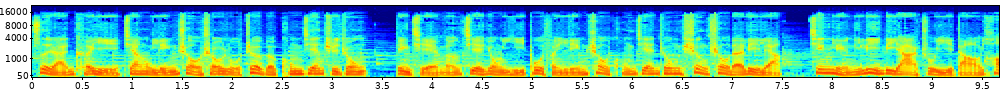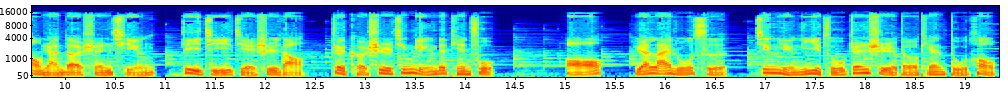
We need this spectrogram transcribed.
自然可以将灵兽收入这个空间之中。并且能借用一部分灵兽空间中圣兽的力量。精灵莉莉娅注意到浩然的神情，立即解释道：“这可是精灵的天赋。”哦，原来如此，精灵一族真是得天独厚、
